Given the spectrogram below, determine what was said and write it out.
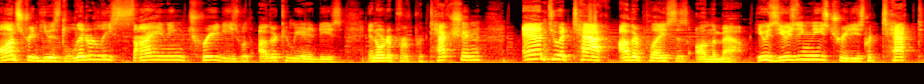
On stream, he was literally signing treaties with other communities in order for protection and to attack other places on the map. He was using these treaties to protect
